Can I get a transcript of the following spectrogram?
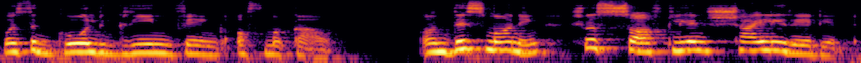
was the gold green wing of macaw. On this morning, she was softly and shyly radiant.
